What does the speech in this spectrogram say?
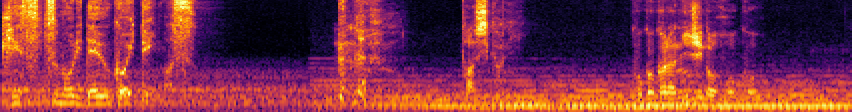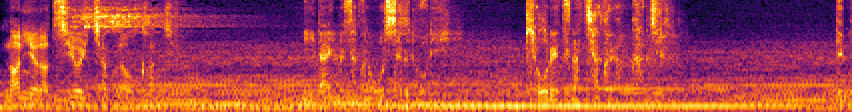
消すつもりで動いています。確かにここから2時の方向。何やら強いチャクラを感じる。二代目様のおっしゃる通り強烈なチャクラを感じる。でも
